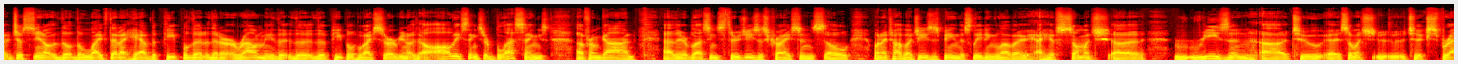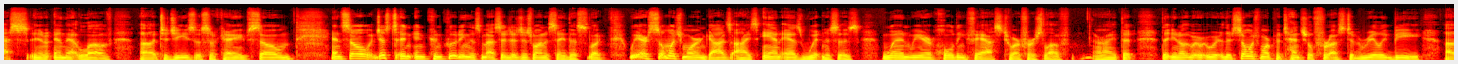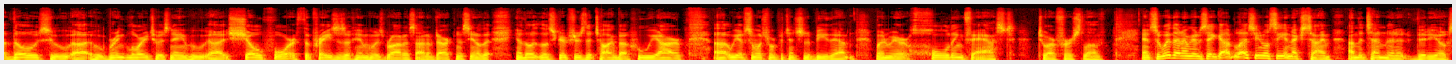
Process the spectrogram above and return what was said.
just you know, the the life that I have, the people that that are around me, the, the, the people who I serve, you know, all these things are blessings uh, from God. Uh, they are blessings through Jesus Christ. And so when I talk about Jesus being this leading love, I, I have so much uh, reason uh, to uh, so much uh, to express in, in that love to Jesus. Okay, so and so just in, in, concluding this message, I just want to say this: Look, we are so much more in God's eyes and as witnesses when we are holding fast to our first love. All right, that that you know we're, we're, there's so much more potential for us to really be uh, those who uh, who bring glory to His name, who show forth the praises of Him who has brought us out of darkness. You know that you know those, those scriptures that talk about who we are uh, we have so much more potential to be that when we are holding fast to our first love. And so with that, I'm going to say God bless you, and we'll see you next time on the 10 minute video.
